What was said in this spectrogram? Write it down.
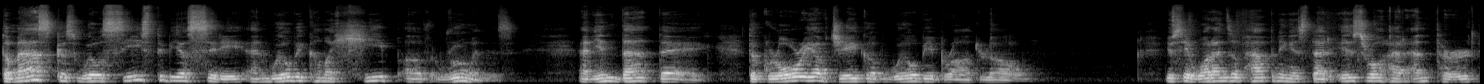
Damascus will cease to be a city and will become a heap of ruins. And in that day, the glory of Jacob will be brought low. You see, what ends up happening is that Israel had entered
